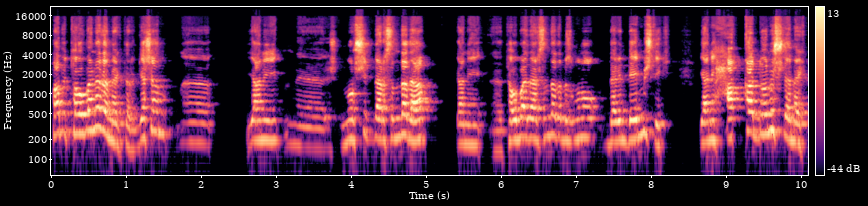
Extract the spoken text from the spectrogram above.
Tabi tövbe ne demektir? Geçen e, yani e, mürşit dersinde de yani e, tövbe dersinde de biz bunu derin değinmiştik. Yani hakka dönüş demek.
